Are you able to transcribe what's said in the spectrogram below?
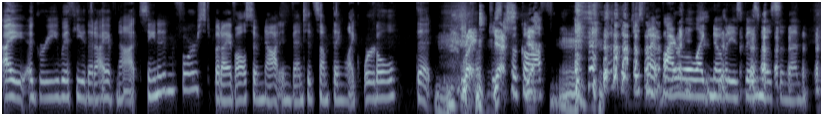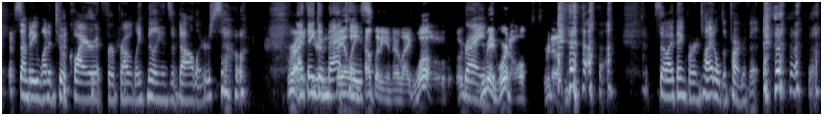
I agree with you that I have not seen it enforced, but I've also not invented something like Wordle that right. know, just yes. took yeah. off, just went viral like nobody's business, and then somebody wanted to acquire it for probably millions of dollars. So Right. I think You're in that case- company, and they're like, "Whoa, okay, Right. You made Wordle. We're done." So I think we're entitled to part of it.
